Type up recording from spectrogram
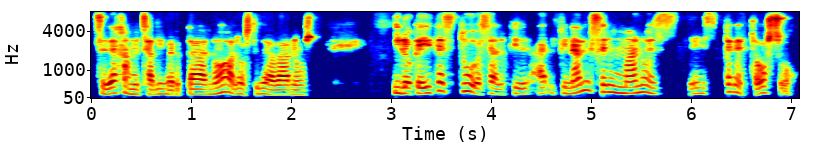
se deja mucha libertad ¿no? a los ciudadanos. Y lo que dices tú, o sea, al, final el ser humano es, es perezoso.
